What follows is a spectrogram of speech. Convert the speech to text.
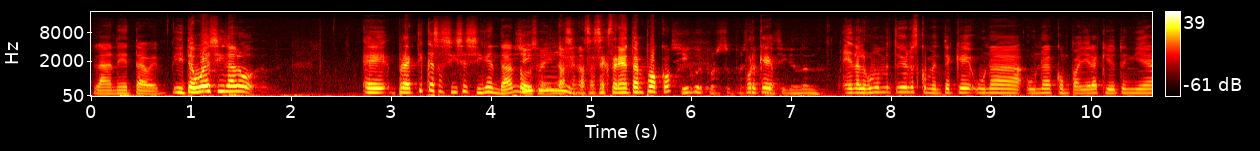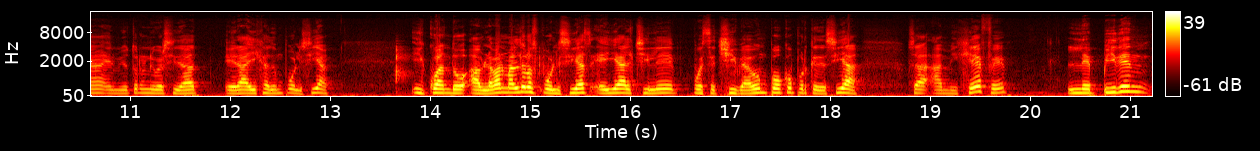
La neta, güey. Y te voy a decir algo. eh, prácticas así se siguen dando. Sí, o sea, y no se nos hace extraño tampoco. Sí, güey, por supuesto. Porque- que siguen dando. En algún momento yo les comenté que una, una compañera que yo tenía en mi otra universidad era hija de un policía. Y cuando hablaban mal de los policías, ella al chile pues se chiveaba un poco porque decía, o sea, a mi jefe le piden...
